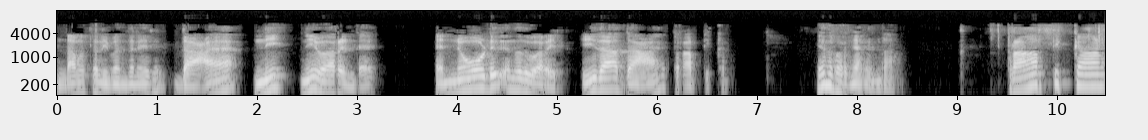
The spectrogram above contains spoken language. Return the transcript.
രണ്ടാമത്തെ നിബന്ധനയിൽ ദാ നി നീ വേറെ എന്നോട് എന്നത് പറയും ഇതാ ദാ പ്രാർത്ഥിക്കണം. എന്ന് പറഞ്ഞാൽ എന്താ? പ്രാർത്ഥിക്കണം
